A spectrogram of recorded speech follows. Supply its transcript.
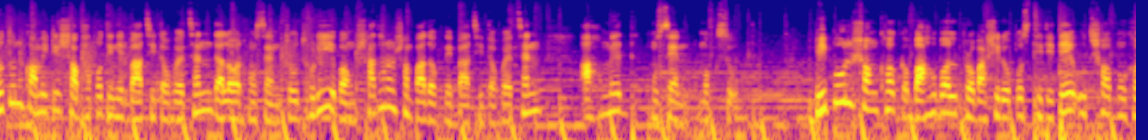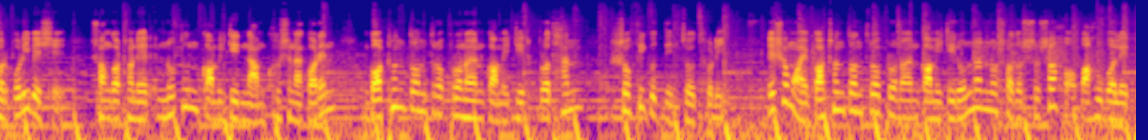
নতুন কমিটির সভাপতি নির্বাচিত হয়েছেন দেলোয়ার হোসেন চৌধুরী এবং সাধারণ সম্পাদক নির্বাচিত হয়েছেন আহমেদ হোসেন মকসুদ। বিপুল সংখ্যক বাহুবল প্রবাসীর উপস্থিতিতে উৎসবমুখর পরিবেশে সংগঠনের নতুন কমিটির নাম ঘোষণা করেন গঠনতন্ত্র প্রণয়ন কমিটির প্রধান শফিক উদ্দিন চৌধুরী। এ সময় গঠনতন্ত্র প্রণয়ন কমিটির অন্যান্য সদস্য সহ বাহুবলের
